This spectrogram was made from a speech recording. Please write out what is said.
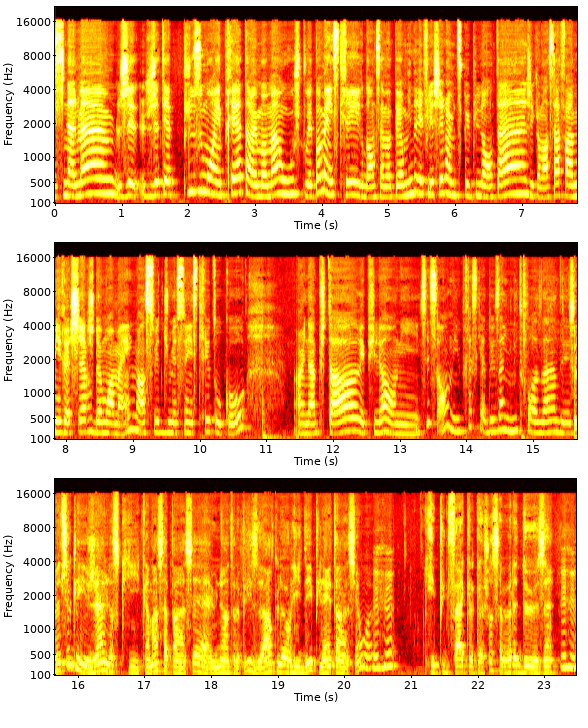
finalement, j'étais plus ou moins prête à un moment où je pouvais pas m'inscrire, donc ça m'a permis de réfléchir un petit peu plus longtemps. J'ai commencé à faire mes recherches de moi-même. Ensuite, je me suis inscrite au cours un an plus tard. Et puis là, on est, c'est ça, on est presque à deux ans et demi, trois ans. De, ça veut dire que les gens, lorsqu'ils commencent à penser à une entreprise, entre leur idée puis l'intention, hein, mm-hmm. Et puis de faire quelque chose, ça peut être deux ans. Mm-hmm.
